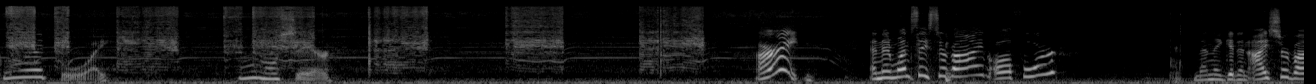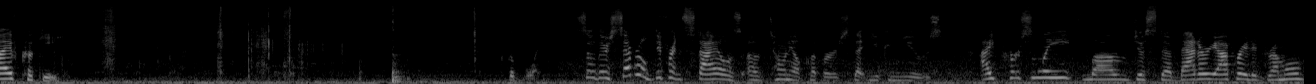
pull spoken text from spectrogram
Good boy. Almost there. All right. And then once they survive, all four, then they get an I Survive cookie. Good boy. So there's several different styles of toenail clippers that you can use. I personally love just a battery operated Dremel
